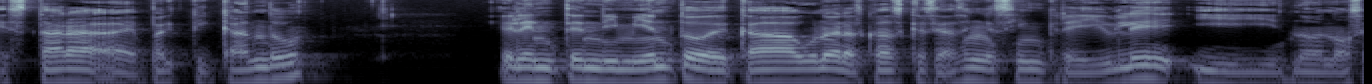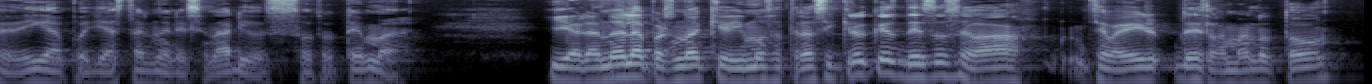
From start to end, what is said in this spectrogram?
estar eh, practicando, el entendimiento de cada una de las cosas que se hacen es increíble. Y no, no se diga, pues ya está en el escenario, es otro tema. Y hablando de la persona que vimos atrás, y creo que de eso se va, se va a ir derramando todo.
